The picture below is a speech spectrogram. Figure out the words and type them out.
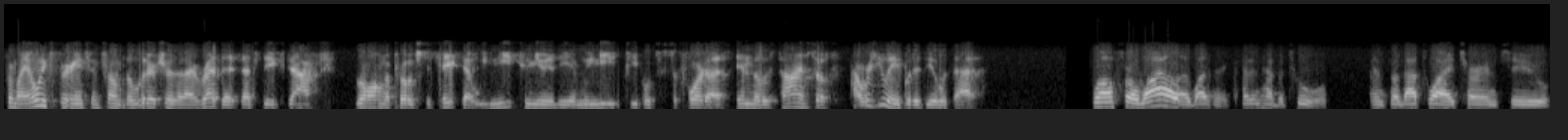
from my own experience and from the literature that I read, that that's the exact wrong approach to take. That we need community and we need people to support us in those times. So how were you able to deal with that? Well, for a while I wasn't. I didn't have the tools, and so that's why I turned to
